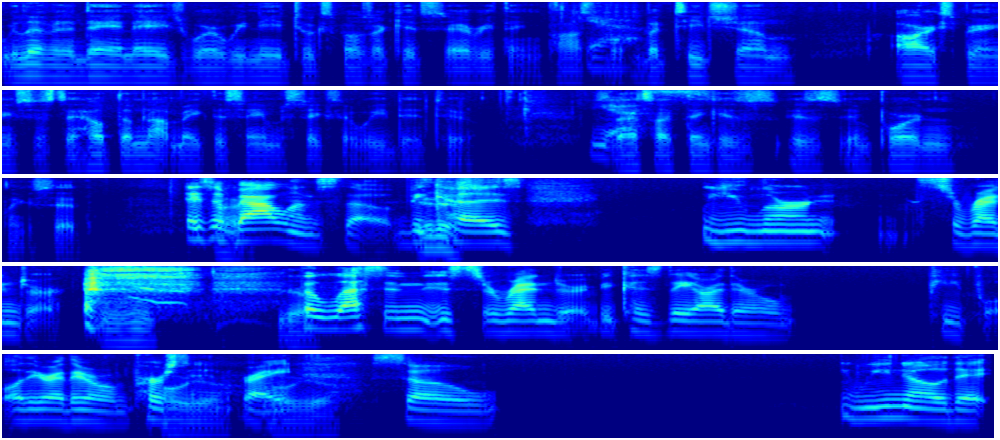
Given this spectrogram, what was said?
we live in a day and age where we need to expose our kids to everything possible Yeah. but teach them our experiences to help them not make the same mistakes that we did too so that's i think is is important like i said It's a balance though, because you learn surrender. Mm-hmm. Yeah. The lesson is surrender because they are their own people, or they are their own person, oh yeah right? oh yeah So we know that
